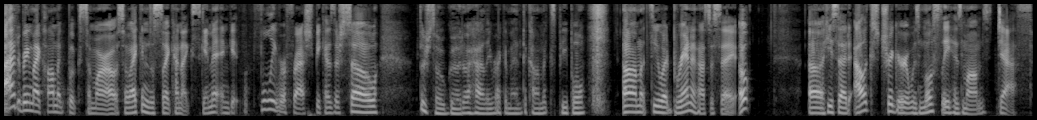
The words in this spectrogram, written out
I have to bring my comic books tomorrow, so I can just like kind of like skim it and get fully refreshed because they're so they're so good. I highly recommend the comics, people. Um, let's see what Brandon has to say. Oh, uh, he said Alex Trigger was mostly his mom's death.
